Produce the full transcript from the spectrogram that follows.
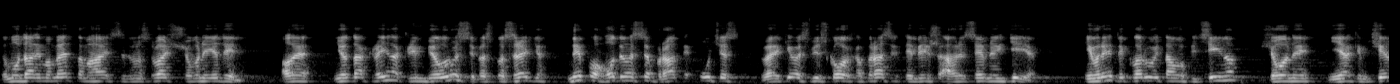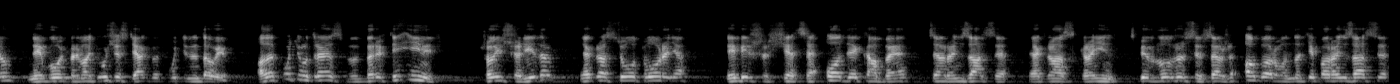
Тому в даний момент намагаються демонструвати, що вони єдині. Але ні одна країна, крім Білорусі, безпосередньо не погодилася брати участь в якихось військових операціях, тим більше агресивних діях. І вони декларують нам офіційно, що вони ніяким чином не будуть приймати участь, як би Путін не давив. Але Путіну треба зберегти імідж, що він ще лідер якраз цього утворення. Тим більше ще це ОДКБ, це організація якраз країн співдружності, це вже оборонна типу організація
